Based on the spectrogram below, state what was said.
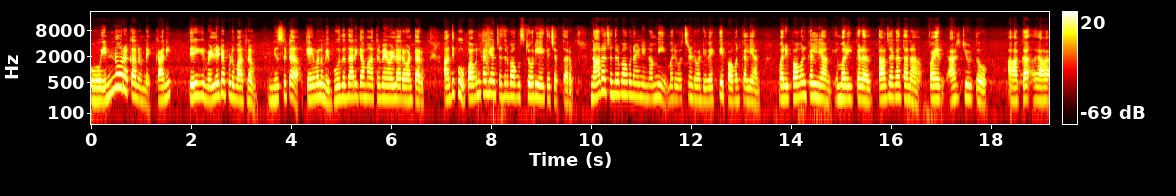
ఓ ఎన్నో రకాలు ఉన్నాయి. కానీ తిరిగి వెళ్ళేటప్పుడు మాత్రం నిసుట కేవలం విభూతధారిగా మాత్రమే వెళ్ళారు అంటారు. అందుకు పవన్ కళ్యాణ్ చంద్రబాబు స్టోరీ అయితే చెప్తారు. నారా చంద్రబాబు నాయుడిని నమ్మి మరి వచ్చినటువంటి వ్యక్తి పవన్ కళ్యాణ్. మరి పవన్ కళ్యాణ్ మరి ఇక్కడ తాజాగా తన ఫైర్ యాటిట్యూడ్తో ఆ ఆ-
